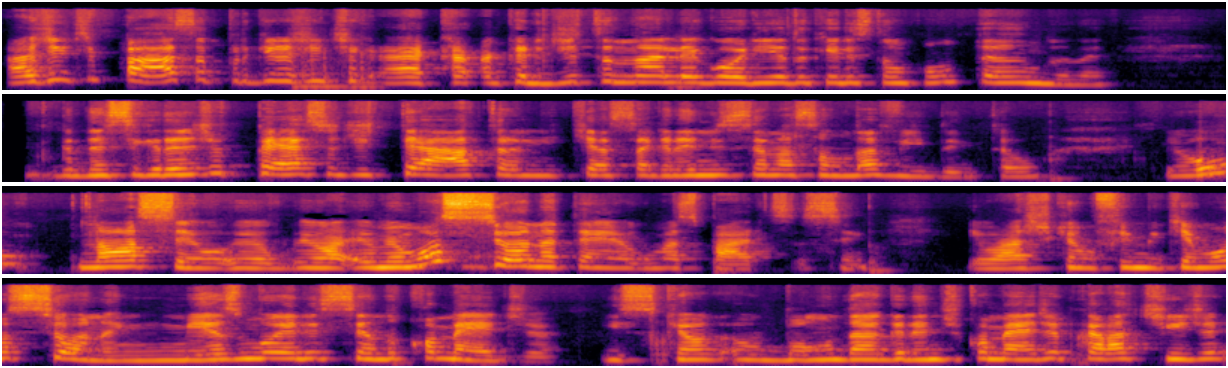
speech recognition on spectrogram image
A gente passa porque a gente acredita na alegoria do que eles estão contando, né? Nesse grande peça de teatro ali, que é essa grande encenação da vida. Então, eu, nossa, eu, eu, eu, me emociono até em algumas partes, assim. Eu acho que é um filme que emociona, mesmo ele sendo comédia. Isso que é o, bom da grande comédia, porque ela atinge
